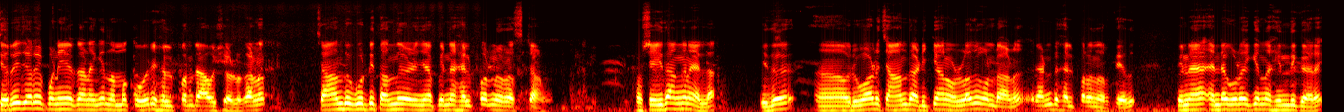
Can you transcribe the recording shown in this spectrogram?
ചെറിയ ചെറിയ പണിയൊക്കെ ആണെങ്കിൽ നമുക്ക് ഒരു ഹെൽപ്പറിന്റെ ആവശ്യമുള്ളൂ. കാരണം ചാന്ത് കൂട്ടി തന്നു കഴിഞ്ഞാൽ പിന്നെ ഹെൽപ്പറിന് റെസ്റ്റാണ് പക്ഷേ ഇതങ്ങനെയല്ല ഇത് ഒരുപാട് ചാന്ത് അടിക്കാനുള്ളത് കൊണ്ടാണ് രണ്ട് ഹെൽപ്പറെ നിർത്തിയത്. പിന്നെ എന്റെ കൂടെ നിൽക്കുന്ന ഹിന്ദിക്കാരെ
